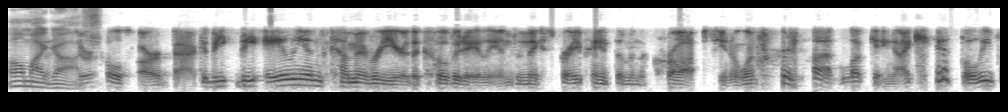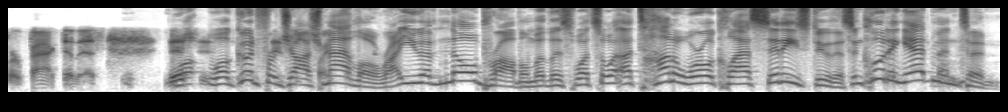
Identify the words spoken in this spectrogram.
Oh my the gosh! Circles are back. The the aliens come every year, the COVID aliens, and they spray paint them in the crops. You know, when we're not looking. I can't believe we're back to this. this well, well, good for Josh Matlow, right? You have no problem with this whatsoever. A ton of world class cities do this, including Edmonton.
